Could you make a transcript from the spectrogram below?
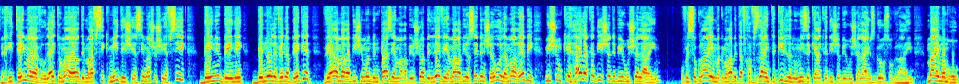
וכי תימה ואולי תאמר דמפסיק מידי שישים משהו שיפסיק ביני וביני בינו לבין הבגד ואמר רבי שמעון בן פזי אמר רבי יהושע בן לוי אמר רבי יוסי בן שאול אמר רבי משום קהלה קדישא דבירושלים ובסוגריים, הגמרא בדף כ"ז תגיד לנו מי זה קהל קדישא בירושלים, סגור סוגריים. מה הם אמרו?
